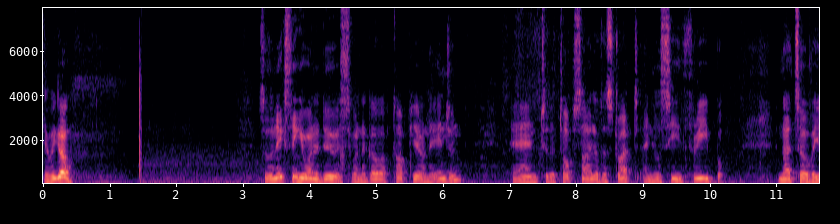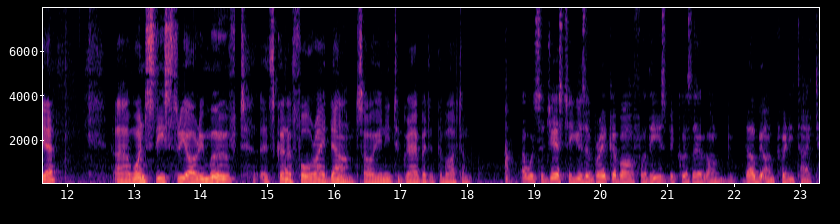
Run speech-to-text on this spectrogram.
There we go. So the next thing you want to do is you want to go up top here on the engine and to the top side of the strut and you'll see three nuts over here. Uh, once these three are removed, it's going to fall right down. So you need to grab it at the bottom. I would suggest to use a breaker bar for these because they're on, they'll be on pretty tight.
